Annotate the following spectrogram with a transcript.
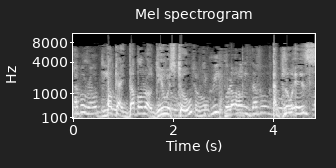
Double road. Okay, double road. Diu is two, The Greek word meaning double. and Plu is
